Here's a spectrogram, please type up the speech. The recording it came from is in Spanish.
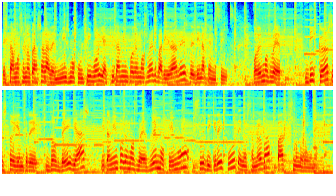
Estamos en otra sala del mismo cultivo y aquí también podemos ver variedades de Dinapem Seeds. Podemos ver Bickers, estoy entre dos de ellas, y también podemos ver Remo Quemo, Sweetie Grapefruit y nuestra nueva Patch número 1.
